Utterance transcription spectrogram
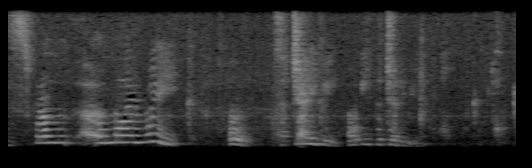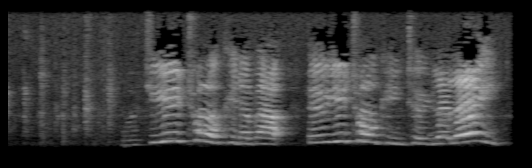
toys from uh, my week. Oh, it's a jelly bean. I'll eat the jelly bean. What are you talking about? Who are you talking to, Lily?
